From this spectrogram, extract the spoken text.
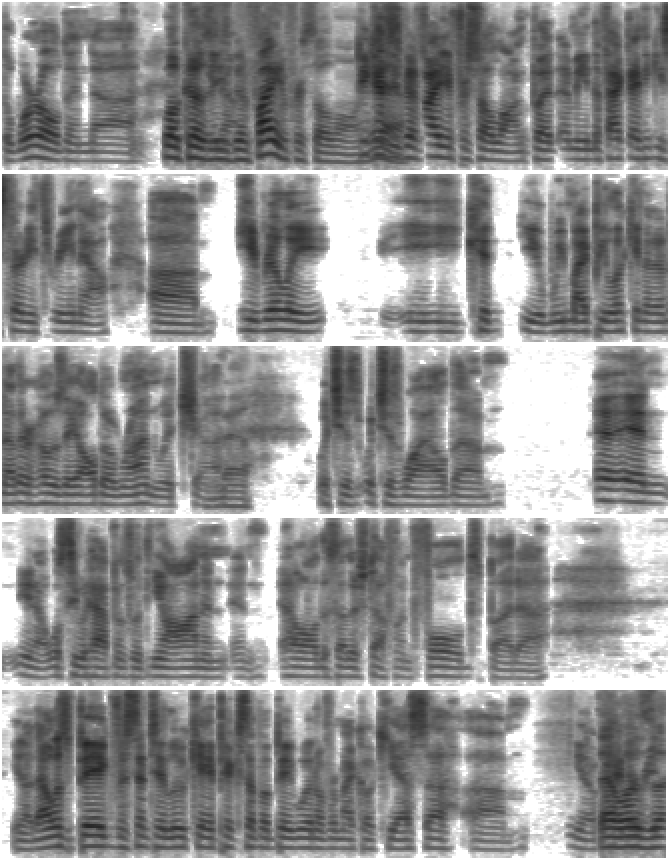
the world. And uh, Well, because you he's know, been fighting for so long. because yeah. he's been fighting for so long. But I mean, the fact I think he's 33 now, um, he really he, he could. You, we might be looking at another Jose Aldo run, which uh, which is which is wild. Um, a- and, you know, we'll see what happens with Yan and, and how all this other stuff unfolds. But uh, you know, that was big. Vicente Luque picks up a big win over Michael Chiesa. Um, you know, That was re- uh,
